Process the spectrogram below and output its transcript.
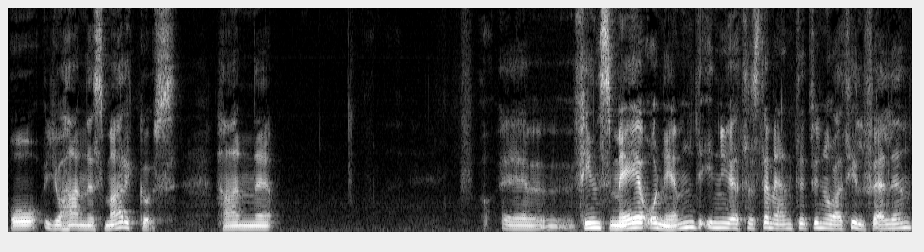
Och Johannes Markus, han eh, eh, finns med och nämnd i Nya Testamentet vid några tillfällen.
